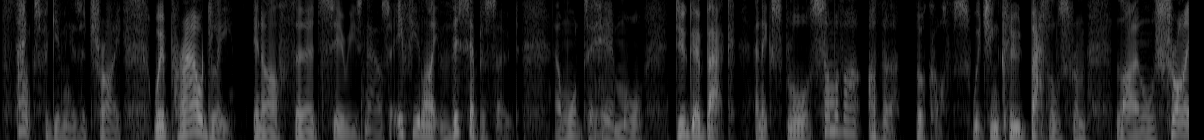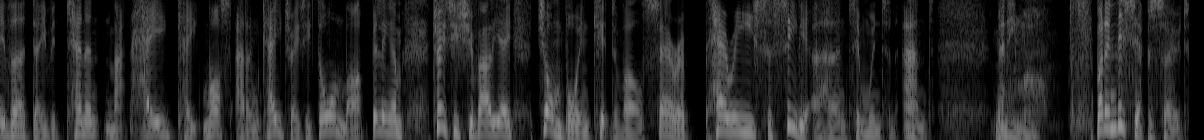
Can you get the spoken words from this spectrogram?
thanks for giving us a try. We're proudly in our third series now. So if you like this episode and want to hear more, do go back and explore some of our other book offs, which include battles from Lionel Shriver, David Tennant, Matt Haig, Kate Mosse, Adam Kay, Tracey Thorn, Mark Billingham, Tracy Chevalier, John Boyne, Kit de Waal, Sarah Perry, Cecilia Ahern, Tim Winton, and many more. But in this episode,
